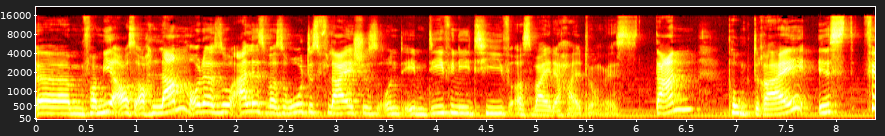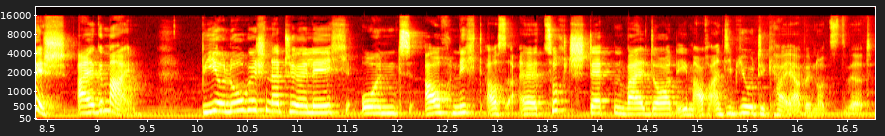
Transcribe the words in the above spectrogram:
ähm, von mir aus auch Lamm oder so, alles was rotes Fleisch ist und eben definitiv aus Weidehaltung ist. Dann Punkt drei ist Fisch allgemein. Biologisch natürlich und auch nicht aus äh, Zuchtstätten, weil dort eben auch Antibiotika ja benutzt wird.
